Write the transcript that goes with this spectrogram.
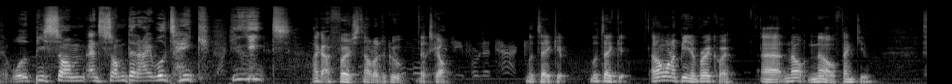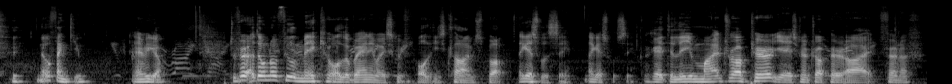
There will be some, and some that I will take. Yeet! I got first out of the group. Let's go. We'll take it. We'll take it. I don't want to be in a breakaway. Uh, no, no, thank you. no, thank you. There we go. To fair, I don't know if we'll make it all the way anyways with all these climbs, but I guess we'll see. I guess we'll see. Okay, the might drop here. Yeah, he's gonna drop here. Alright, fair enough.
